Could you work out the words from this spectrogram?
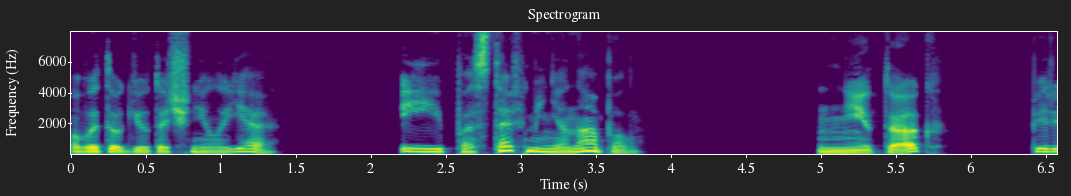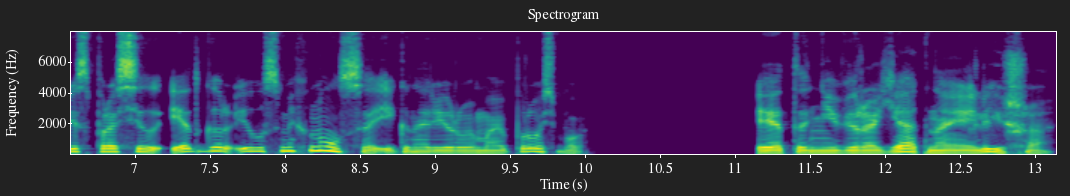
В итоге уточнила я. «И поставь меня на пол». «Не так?» Переспросил Эдгар и усмехнулся, игнорируя мою просьбу. «Это невероятно, Элиша.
